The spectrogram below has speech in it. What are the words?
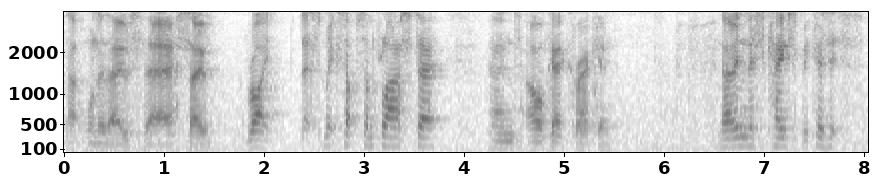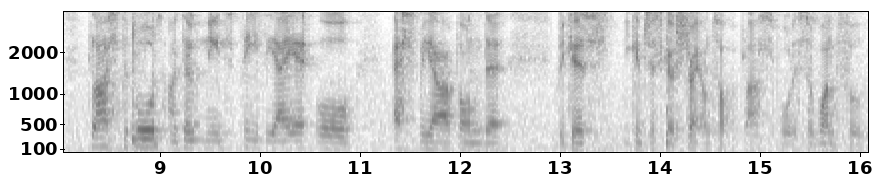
That one of those there. So, right, let's mix up some plaster and I'll get cracking. Now in this case, because it's plasterboard, I don't need to PVA it or SBR bond it because you can just go straight on top of plasterboard. It's a wonderful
